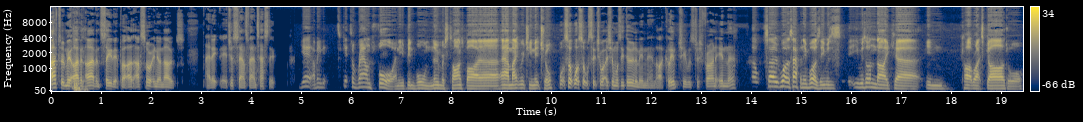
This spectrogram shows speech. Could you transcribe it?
I have to admit, I haven't, I haven't seen it, but I, I saw it in your notes, and it, it just sounds fantastic. Yeah, I mean, to get to round four, and he'd been warned numerous times by uh, our mate Richie Mitchell. What sort, what sort of situation was he doing him in there? Like a clinch? He was just throwing it in there. So what was happening was he was he was on like uh, in Cartwright's guard or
